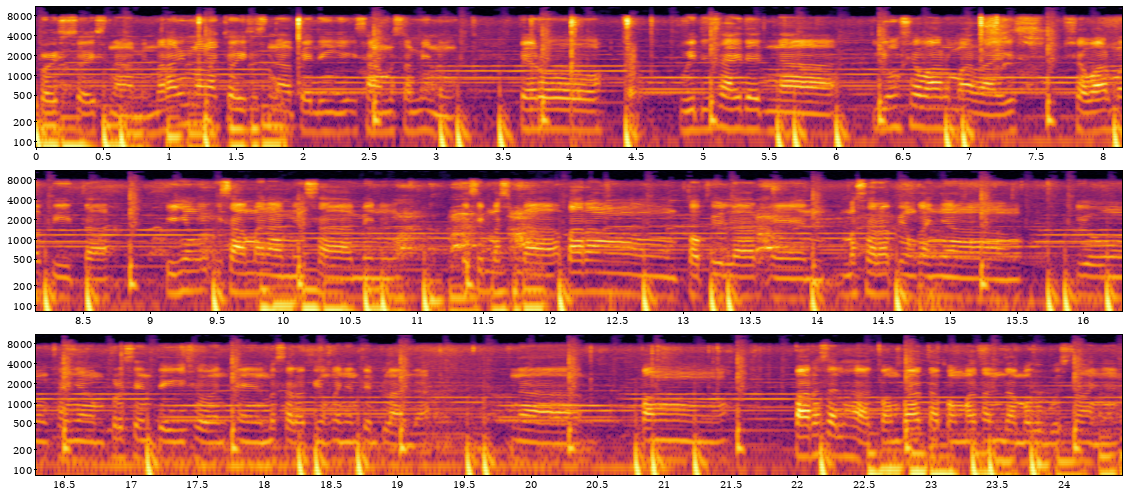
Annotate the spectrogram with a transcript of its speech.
first choice namin. Maraming mga choices na pwedeng isama sa menu. Pero we decided na yung shawarma rice, shawarma pita, yun yung isama namin sa menu. Kasi mas ma, parang popular and masarap yung kanyang yung kanyang presentation and masarap yung kanyang templada na pang para sa lahat, pang bata, pang matanda magugustuhan yan.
